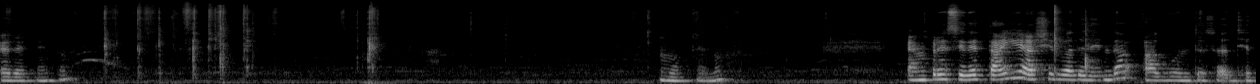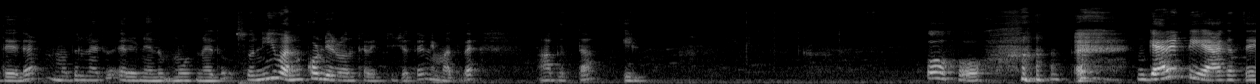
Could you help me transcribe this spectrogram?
ಎರಡನೇದು. ಮೂರನೇದು. ಎಂಪ್ರೆಸ್ ಇದೆ. ತಾಯಿಯ ಆಶೀರ್ವಾದದಿಂದ ಆಗುವಂಥ ಸಾಧ್ಯತೆ ಇದೆ. ಮೊದಲನೇದು, ಎರಡನೇದು, ಮೂರನೇದು. ಸೊ ನೀವು ಅಂದ್ಕೊಂಡಿರುವಂಥ ವ್ಯಕ್ತಿ ಜೊತೆ ನಿಮ್ಮ ಮದುವೆ ಆಗುತ್ತಾ ಇಲ್ಲ? ಓಹೋ. ಗ್ಯಾರಂಟಿ ಆಗುತ್ತೆ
